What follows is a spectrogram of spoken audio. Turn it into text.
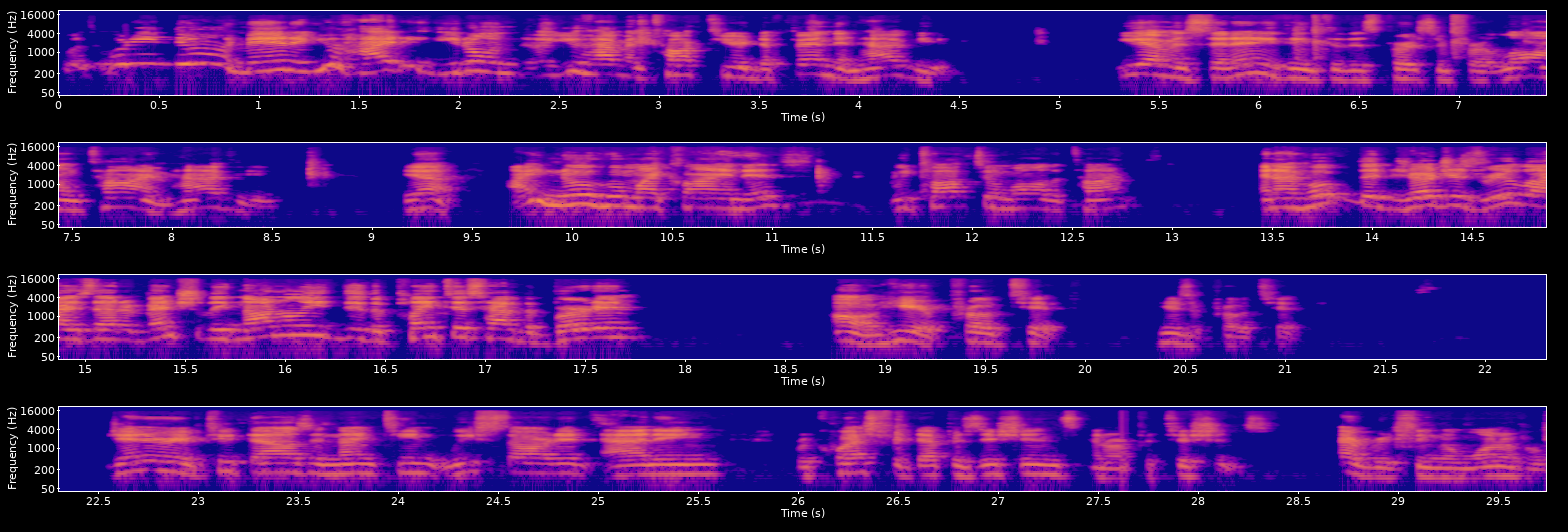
What, what are you doing man? Are you hiding? You don't you haven't talked to your defendant have you? You haven't said anything to this person for a long time have you? Yeah. I know who my client is. We talk to him all the time and I hope the judges realize that eventually, not only do the plaintiffs have the burden, oh, here, pro tip. Here's a pro tip. January of 2019, we started adding requests for depositions in our petitions. Every single one of them,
